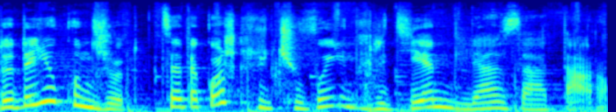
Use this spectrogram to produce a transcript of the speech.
Додаю кунжут. Це також ключовий інгредієнт для заатару.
